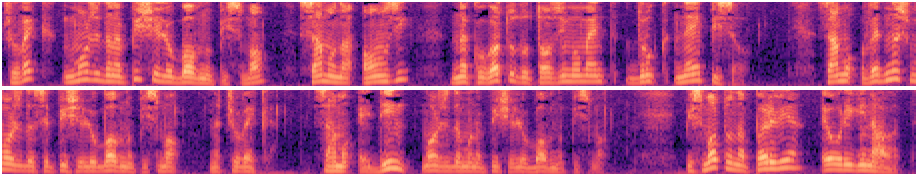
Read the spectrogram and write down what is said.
Човек може да напише любовно писмо само на онзи, на когото до този момент друг не е писал. Само веднъж може да се пише любовно писмо на човека. Само един може да му напише любовно писмо. Писмото на първия е оригиналът,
